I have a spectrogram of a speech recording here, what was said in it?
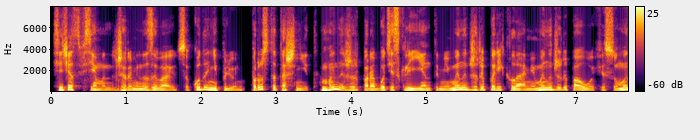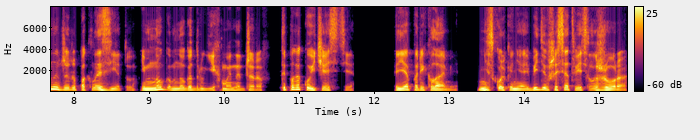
Сейчас все менеджерами называются, куда ни плюнь, просто тошнит. Менеджер по работе с клиентами, менеджеры по рекламе, менеджеры по офису, менеджеры по клозету и много-много других менеджеров. Ты по какой части? Я по рекламе. Нисколько не обидевшись, ответил Жора.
